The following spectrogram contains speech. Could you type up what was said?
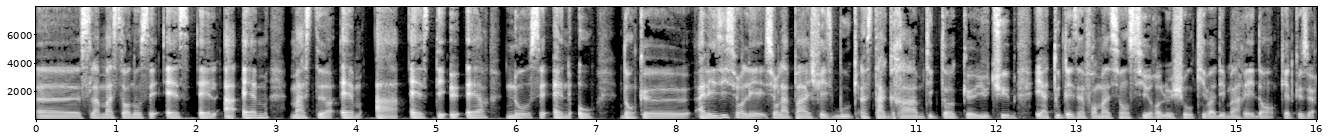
Euh, Slam Master No, c'est S-L-A-M, Master M-A-S-T-E-R, No, c'est N-O. Donc, euh, allez-y sur les, sur la page Facebook, Instagram, TikTok, euh, YouTube, et à toutes les informations sur le show qui va démarrer dans quelques heures.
